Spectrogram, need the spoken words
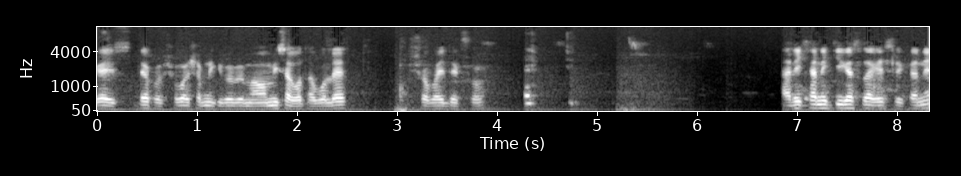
গাইস দেখো সবার সামনে কীভাবে মামা মিশা কথা বলে সবাই দেখো। আর এখানে কি গাছ লাগাইছে এখানে?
